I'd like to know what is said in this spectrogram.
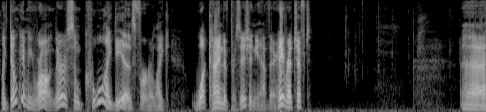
Like, don't get me wrong, there are some cool ideas for, like, what kind of precision you have there. Hey, Redshift! Uh,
